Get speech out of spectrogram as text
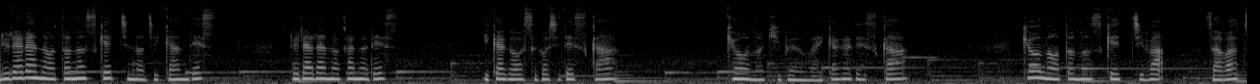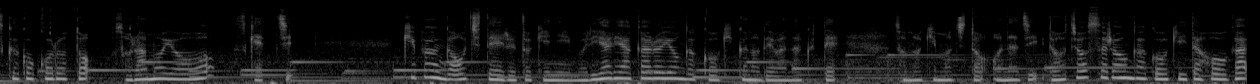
ルララの音のスケッチの時間です。ルララのカノです。いかがお過ごしですか？今日の気分はいかがですか？今日の音のスケッチはざわつく心と空模様をスケッチ。気分が落ちている時に無理やり明るい音楽を聴くのではなくてその気持ちと同じ同調する音楽を聴いた方が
